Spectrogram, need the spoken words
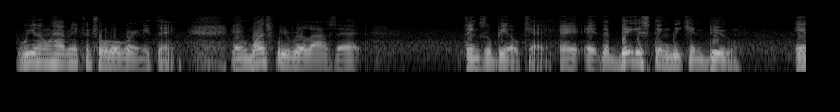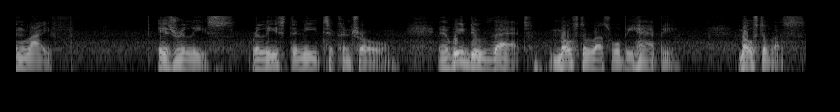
we don't have any control over anything. And once we realize that, things will be okay. It, it, the biggest thing we can do in life is release. Release the need to control. And if we do that, most of us will be happy. Most of us.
